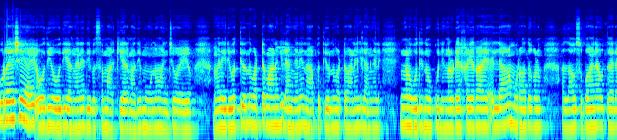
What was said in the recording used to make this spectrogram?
കുറേശ്ശെയായി ഓതി ഓതി അങ്ങനെ ദിവസമാക്കിയാൽ മതി. മൂന്നോ അഞ്ചോ ഏഴോ. അങ്ങനെ ഇരുപത്തിയൊന്ന് വട്ടമാണെങ്കിൽ അങ്ങനെ നാൽപ്പത്തിയൊന്ന് വട്ടമാണെങ്കിൽ അങ്ങനെ. നിങ്ങൾ ഓതി നോക്കൂ. നിങ്ങളുടെ ഹൈറായ എല്ലാ മുറാദുകളും അള്ളാഹു സുബാനാവുത്താല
